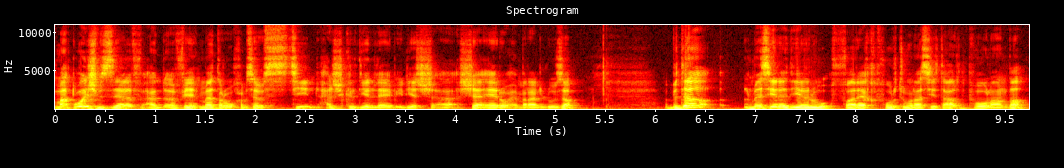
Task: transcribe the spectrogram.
ما طويلش بزاف عنده فيه متر و65 بحال الشكل ديال اللاعب إلياس الشاعر وعمران اللوزه بدأ المسيرة ديالو في فريق فورتونا سيتارد بهولندا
